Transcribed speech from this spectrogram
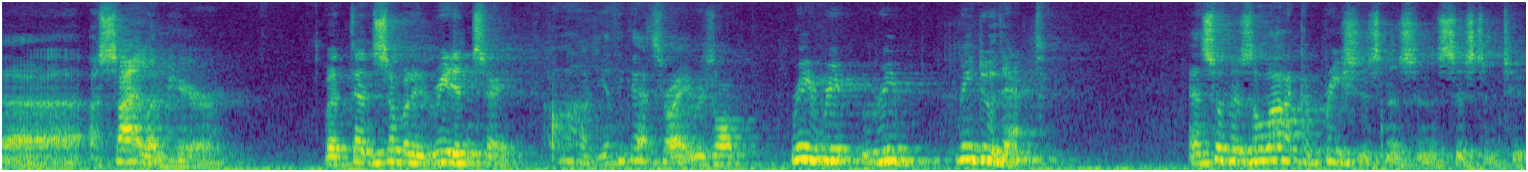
uh, asylum here. But then somebody read it and say, oh, do you think that's the right result? Re, re, re, redo that. And so there's a lot of capriciousness in the system too,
